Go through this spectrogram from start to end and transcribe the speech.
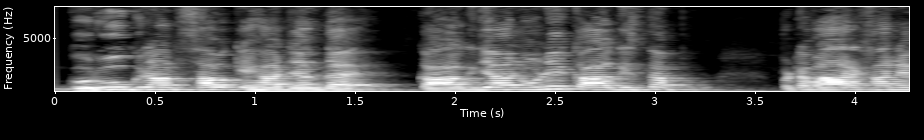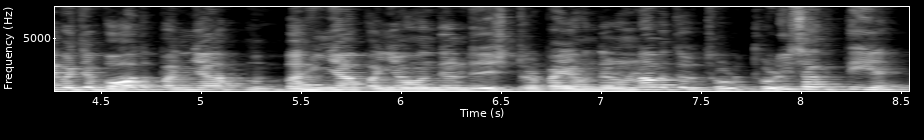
ਗੁਰੂ ਗ੍ਰੰਥ ਸਾਹਿਬ ਕਿਹਾ ਜਾਂਦਾ ਹੈ। ਕਾਗਜ਼ਾਂ ਨੂੰ ਨਹੀਂ, ਕਾਗਜ਼ ਤਾਂ ਪਟਵਾਰਖਾਨੇ ਵਿੱਚ ਬਹੁਤ ਪਈਆਂ, ਬਹੀਆਂ ਪਈਆਂ ਹੁੰਦੀਆਂ ਨੇ ਰਜਿਸਟਰ ਪਏ ਹੁੰਦੇ ਨੇ, ਉਹਨਾਂ ਵਿੱਚ ਥੋੜੀ ਸ਼ਕਤੀ ਹੈ।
